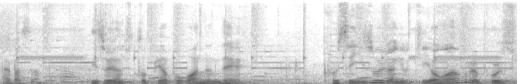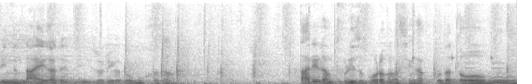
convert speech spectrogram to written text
잘 봤어? 이소리랑 주토피아 보고 왔는데 벌써 이소리랑 이렇게 영화를 볼 수 있는 나이가 됐네. 이소리가 너무 커서. 딸이랑 둘이서 보러 가는 생각보다 너무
